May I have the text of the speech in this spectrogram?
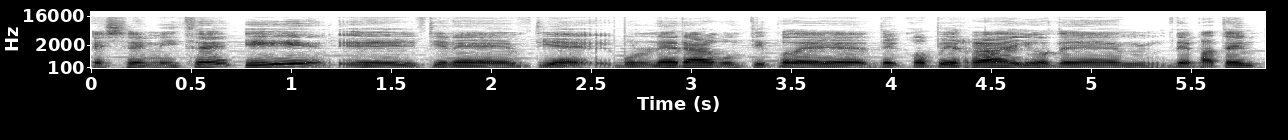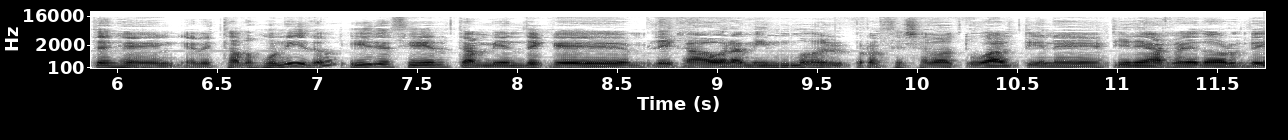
SMIC y tiene, vulnera algún tipo de, copyright o de, patentes en, Estados Unidos. Y decir también de que, de que ahora mismo el procesador actual tiene, tiene alrededor de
